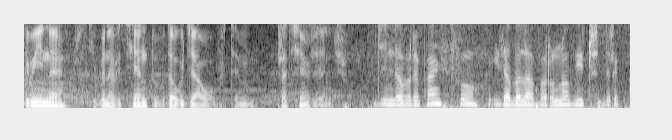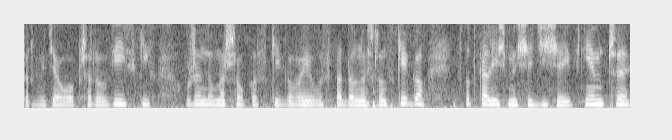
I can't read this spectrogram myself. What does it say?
gminy, wszystkich beneficjentów do udziału w tym przedsięwzięciu. Dzień dobry Państwu. Izabela Woronowicz, dyrektor Wydziału Obszarów Wiejskich Urzędu Marszałkowskiego Województwa Dolnośląskiego. Spotkaliśmy się dzisiaj w Niemczy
